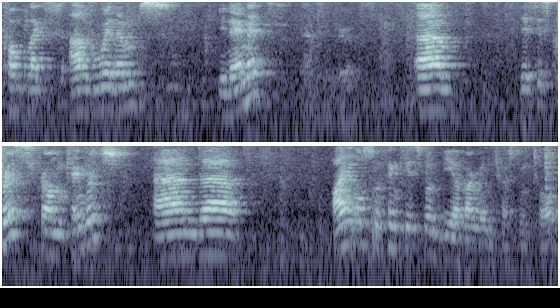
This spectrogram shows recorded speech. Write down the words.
complex algorithms, you name it. Um, this is Chris from Cambridge, and uh, I also think this will be a very interesting talk.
